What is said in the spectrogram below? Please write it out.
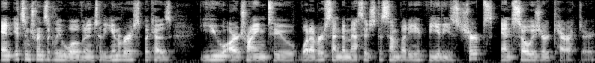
and it's intrinsically woven into the universe because you are trying to whatever send a message to somebody via these chirps and so is your character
